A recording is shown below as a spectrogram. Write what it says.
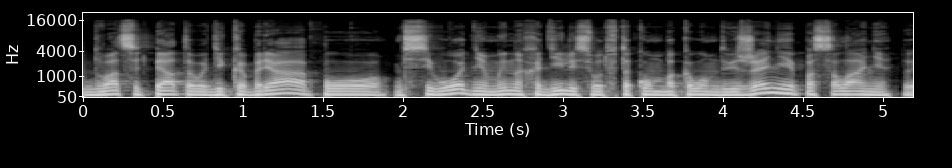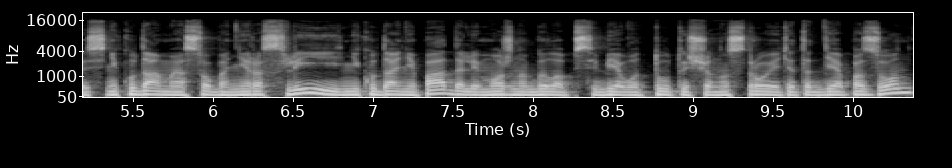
25 декабря по сегодня мы находились вот в таком боковом движении по Солане, то есть никуда мы особо не росли, никуда не падали, можно было бы себе вот тут еще настроить этот диапазон,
